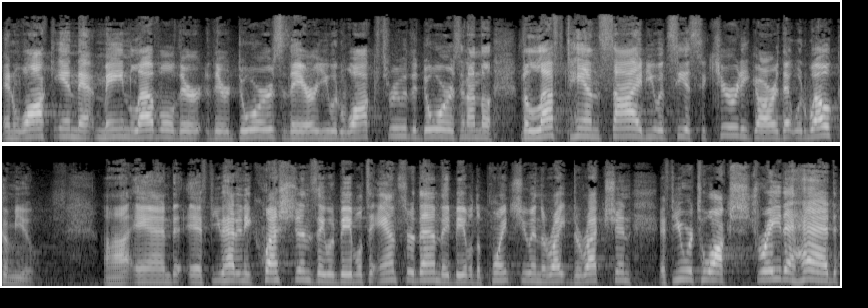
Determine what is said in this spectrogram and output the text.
and walk in that main level, there, there are doors there. You would walk through the doors, and on the, the left hand side, you would see a security guard that would welcome you. Uh, and if you had any questions, they would be able to answer them. They'd be able to point you in the right direction. If you were to walk straight ahead,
